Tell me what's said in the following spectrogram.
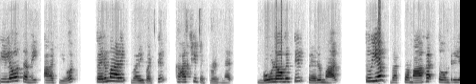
திலோத்தமை ஆகியோர் பெருமாளை வழிபட்டு காட்சி பெற்றுள்ளனர். பூலோகத்தில் பெருமாள் சுயம் வக்தமாக தோன்றிய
